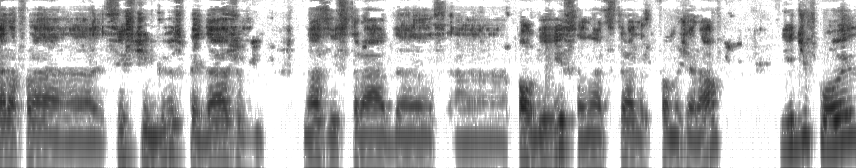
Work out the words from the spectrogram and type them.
era para se extinguir os pedágios nas estradas uh, paulistas, nas estradas de forma geral. e depois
